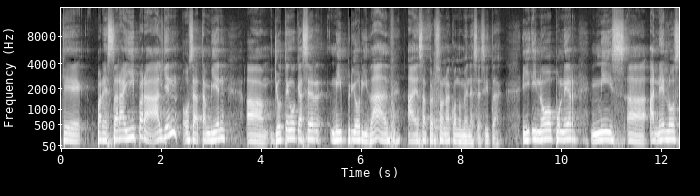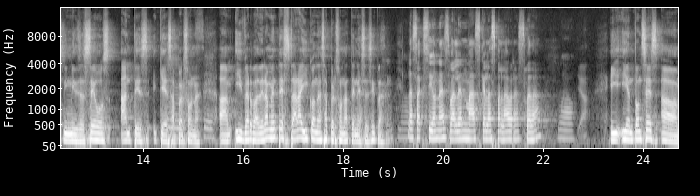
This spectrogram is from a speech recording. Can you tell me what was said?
que para estar ahí para alguien, o sea, también yo tengo que hacer mi prioridad a esa persona cuando me necesita. Y, no poner mis ah, anhelos ni mis deseos antes que esa persona y verdaderamente estar ahí cuando esa persona te necesita. Las acciones valen más que las palabras, ¿verdad? Y, entonces, a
